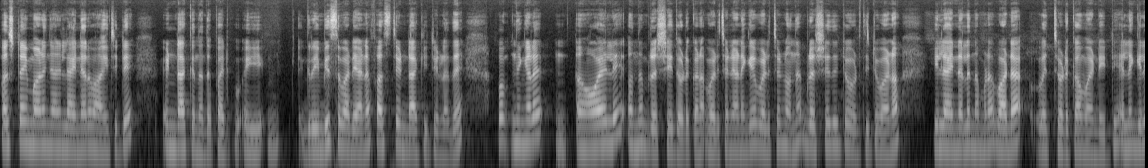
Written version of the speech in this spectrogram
ഫസ്റ്റ് ടൈമാണ് ഞാൻ ലൈനർ വാങ്ങിച്ചിട്ട് ഉണ്ടാക്കുന്നത്. പരിപ്പ് ഈ ഗ്രീൻ പീസ് വടയാണ് ഫസ്റ്റ് ഉണ്ടാക്കിയിട്ടുള്ളത്. അപ്പം നിങ്ങൾ ഓയിൽ ഒന്ന് ബ്രഷ് ചെയ്ത് കൊടുക്കണം. വെളിച്ചെണ്ണ ആണെങ്കിൽ വെളിച്ചെണ്ണ ഒന്ന് ബ്രഷ് ചെയ്തിട്ട് കൊടുത്തിട്ട് വേണം ഈ ലൈനറിൽ നമ്മൾ വട വെച്ചെടുക്കാൻ വേണ്ടിയിട്ട് അല്ലെങ്കിൽ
